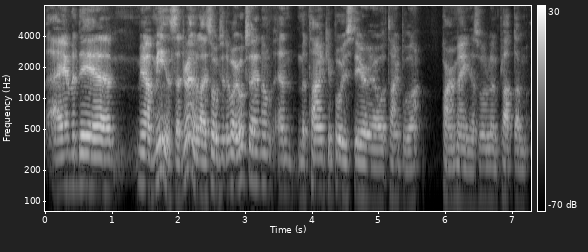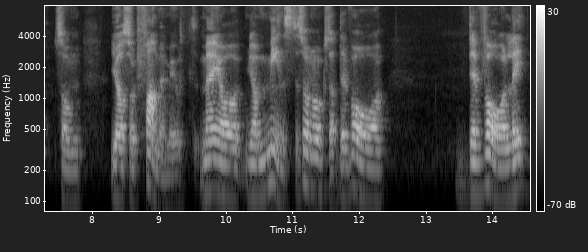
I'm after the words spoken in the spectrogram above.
Nej men det, men jag minns Adrenalize också. Det var ju också en, en med tanke på Hysteria och tanke på Paramania så var det väl en platta som jag såg fram emot. Men jag, jag minns det så också att det var det var lite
